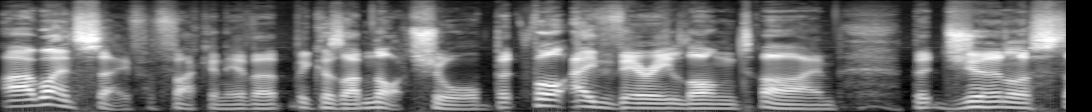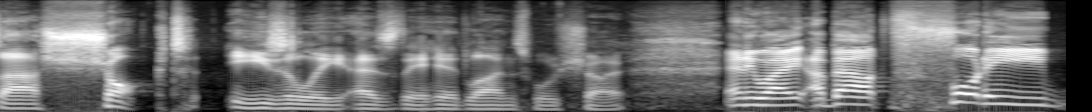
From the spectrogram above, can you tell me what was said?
I- won't say for fucking ever because I'm not sure, but for a very long time. But journalists are shocked easily, as their headlines will show. Anyway, about 40,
